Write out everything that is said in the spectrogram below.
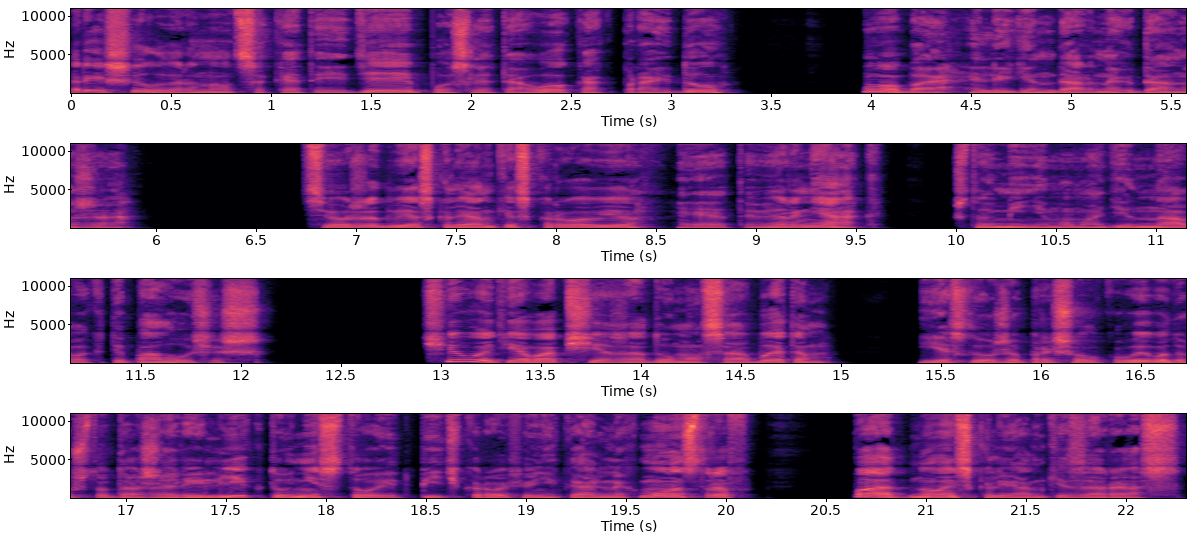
Решил вернуться к этой идее после того, как пройду оба легендарных данжа. Все же две склянки с кровью — это верняк, что минимум один навык ты получишь. Чего это я вообще задумался об этом, если уже пришел к выводу, что даже реликту не стоит пить кровь уникальных монстров — по одной склянке за раз.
